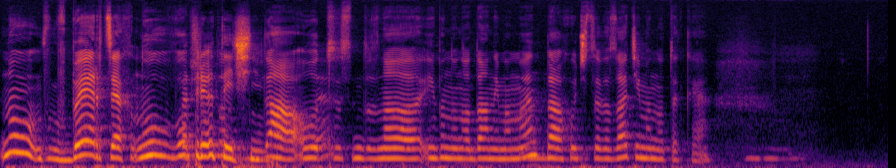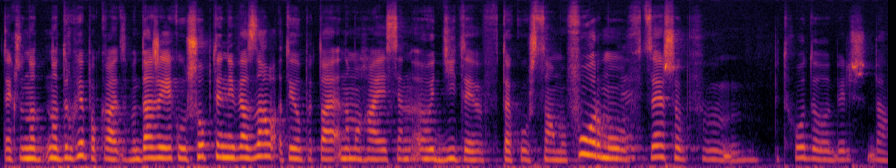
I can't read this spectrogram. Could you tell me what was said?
ну, в берцях. Ну, в Патріотичні. Да, от на, іменно на даний момент да, хочеться в'язати іменно таке. Так що на, на друге показуємо, навіть яку, що б ти не в'язав, а ти його питає, намагаєшся одіти в таку ж саму форму, в це, щоб підходило більш да,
